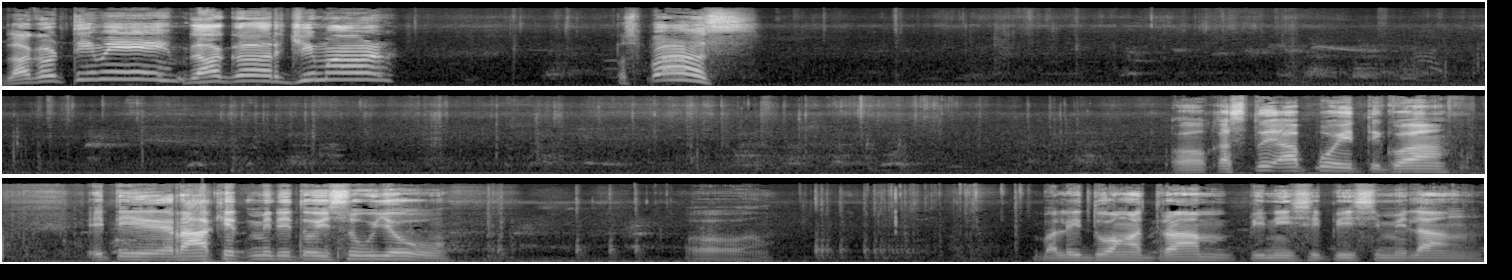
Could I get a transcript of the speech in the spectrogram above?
Vlogger Timmy! Vlogger Jimar! Paspas! Oh, kastoy apo iti kwa. Iti racket mi dito isuyo. Oh. Bali duwa nga drum, pinisi-pisi mi lang.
